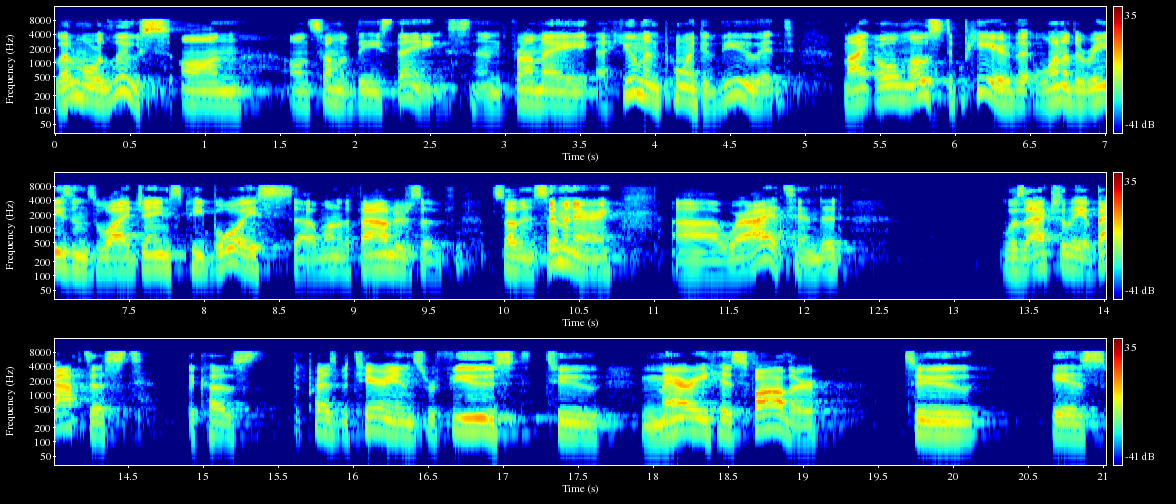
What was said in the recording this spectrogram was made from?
a little more loose on, on some of these things. And from a, a human point of view, it might almost appear that one of the reasons why James P. Boyce, uh, one of the founders of Southern Seminary, uh, where I attended, was actually a Baptist because the Presbyterians refused to marry his father to his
